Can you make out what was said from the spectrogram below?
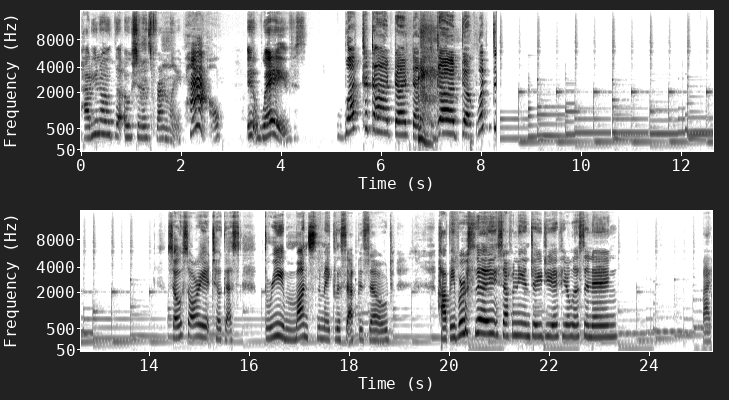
How do you know the ocean is friendly? How? It waves. What da da da da da? What? So sorry it took us three months to make this episode. Happy birthday, Stephanie and JG, if you're listening. Bye.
